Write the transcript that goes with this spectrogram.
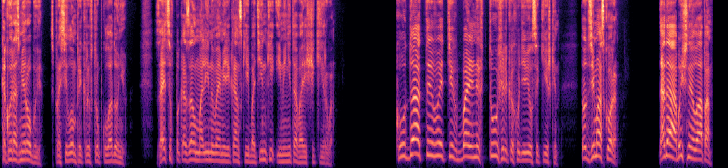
«Какой размер обуви?» — спросил он, прикрыв трубку ладонью. Зайцев показал малиновые американские ботинки имени товарища Кирова. «Куда ты в этих бальных туфельках?» — удивился Кишкин. «Тут зима скоро». «Да-да, обычная лапа.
